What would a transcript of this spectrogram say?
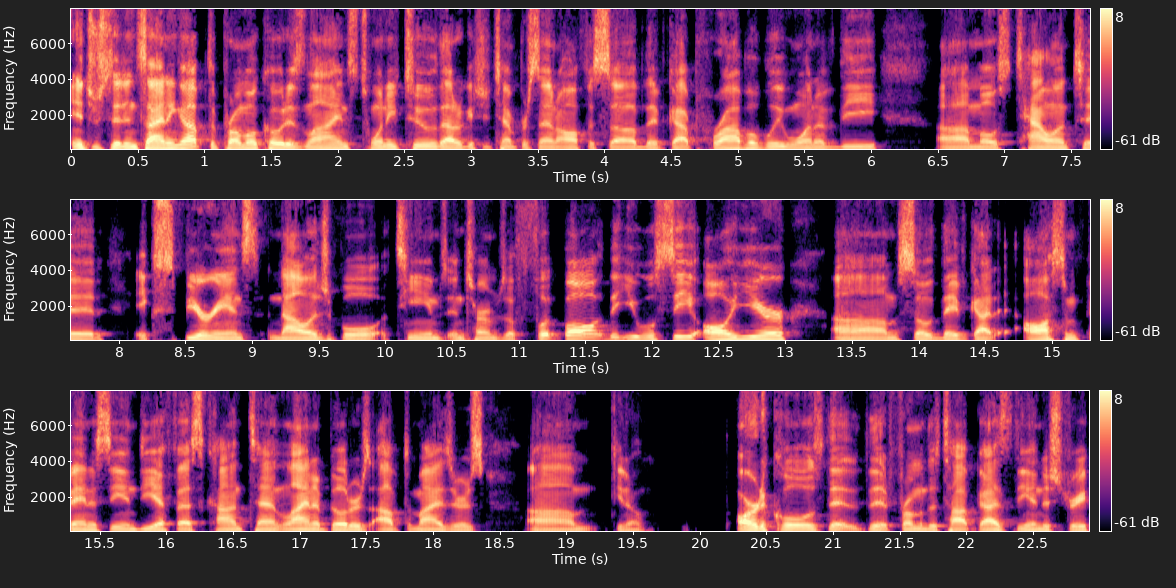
Interested in signing up? The promo code is Lines22. That'll get you 10% off a sub. They've got probably one of the uh, most talented, experienced, knowledgeable teams in terms of football that you will see all year. Um, so they've got awesome fantasy and DFS content, lineup builders, optimizers, um, you know, articles that, that from the top guys of the industry.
